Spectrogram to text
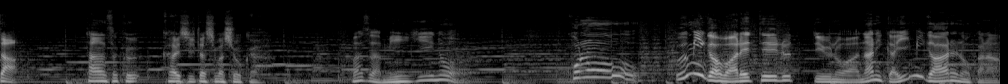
さあ探索開始いたしましょうか。まずは右のこの海が割れてるっていうのは何か意味があるのかな。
